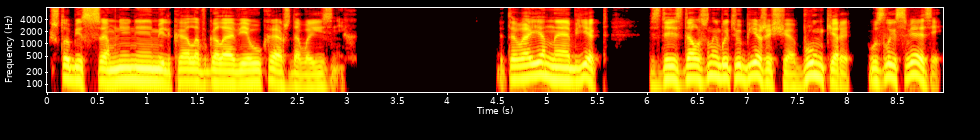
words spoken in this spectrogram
что без сомнения мелькало в голове у каждого из них. «Это военный объект. Здесь должны быть убежища, бункеры, узлы связи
